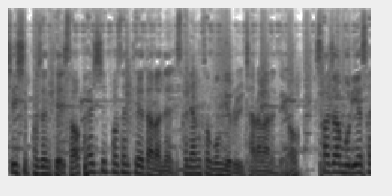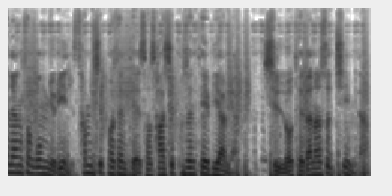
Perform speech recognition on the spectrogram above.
70%에서 80%에 달하는 사냥 성공률을 자랑하는데요. 사자 무리의 사냥 성공률인 30%에서 40%에 비하면 실로 대단한 수치입니다.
